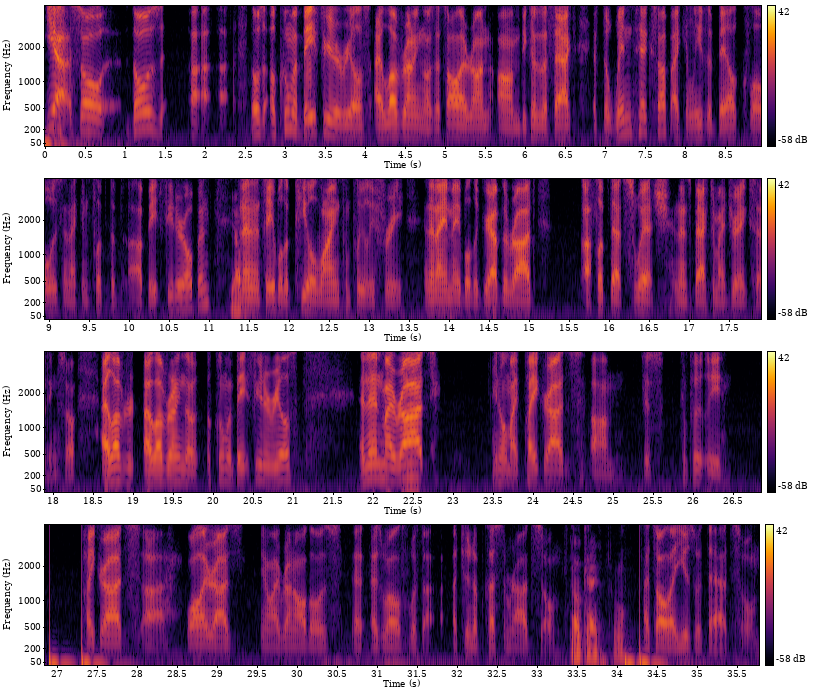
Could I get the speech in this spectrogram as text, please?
Yeah, so those uh, uh, those Okuma bait feeder reels, I love running those. That's all I run um, because of the fact if the wind picks up, I can leave the bail closed and I can flip the uh, bait feeder open, Yep. and then it's able to peel line completely free. And then I am able to grab the rod, uh, flip that switch, and then it's back to my drag setting. So I love I love running the Okuma bait feeder reels, and then my rods, you know, my pike rods, um, just completely pike rods, uh, walleye rods. You know, I run all those as well with a, a tune-up custom rod. So Okay, cool. that's all I use with that. So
